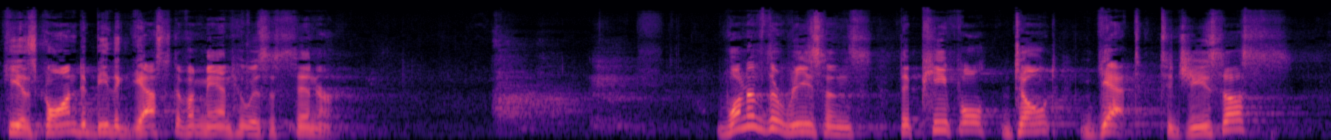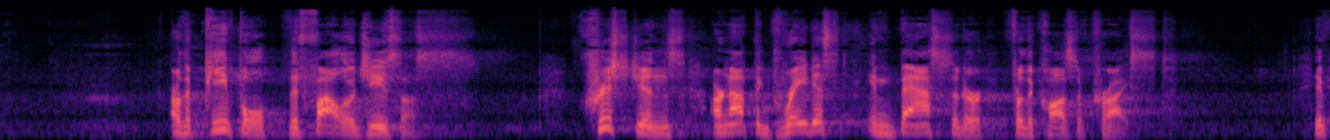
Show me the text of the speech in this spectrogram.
He has gone to be the guest of a man who is a sinner. One of the reasons that people don't get to Jesus are the people that follow Jesus. Christians are not the greatest ambassador for the cause of Christ. If,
